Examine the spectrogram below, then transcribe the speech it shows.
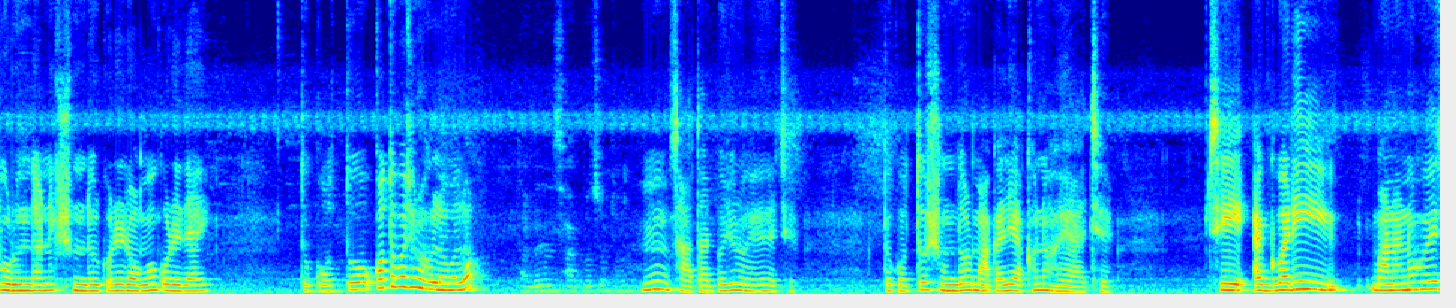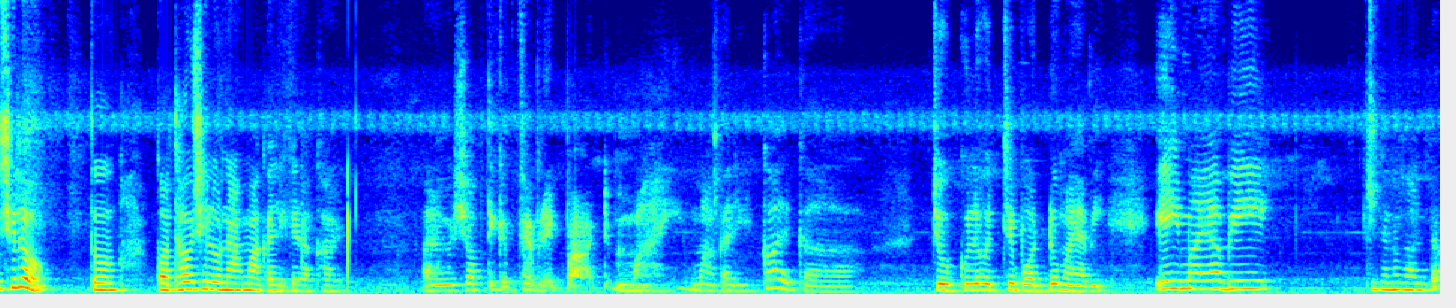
বরুণদা অনেক সুন্দর করে রঙও করে দেয়। তো কত কত বছর হলো বলো তাহলে সাত বছর তো হুম সাত আট বছর হয়ে গেছে। তো কত সুন্দর মা কালী এখনও হয়ে আছে। সে একবারই বানানো হয়েছিল তো কথাও ছিল না মা কালীকে রাখার। আর আমার সব থেকে ফেভারিট পার্ট মাই মা কালীর কলকা। চোখগুলো হচ্ছে বড্ড মায়াবী। এই মায়াবী কি যেন গানটা?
